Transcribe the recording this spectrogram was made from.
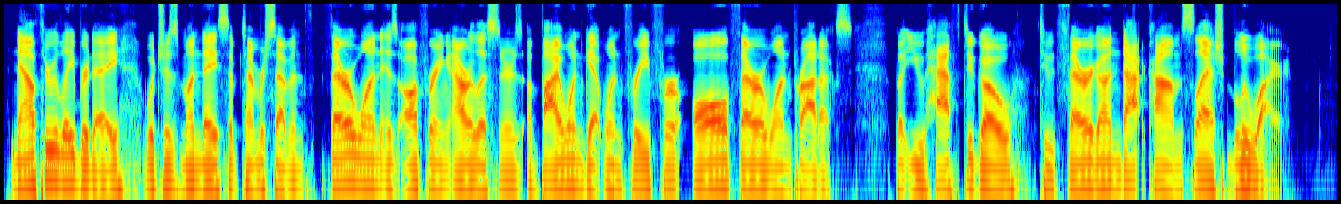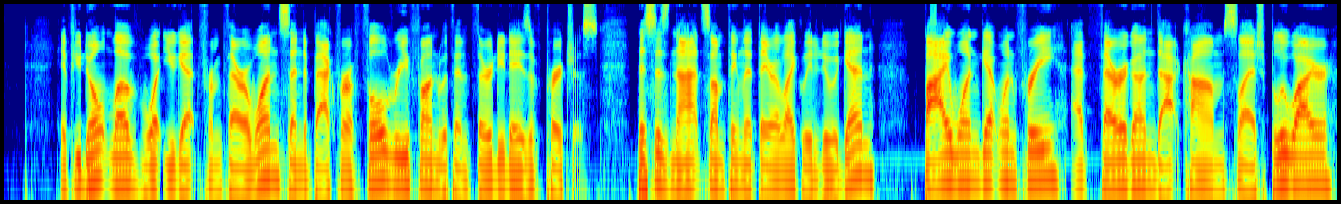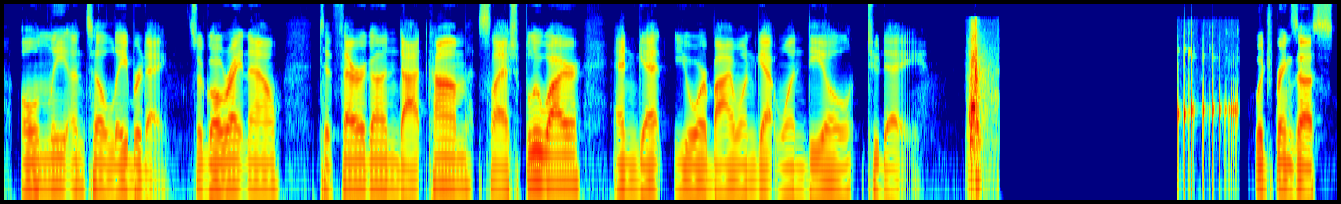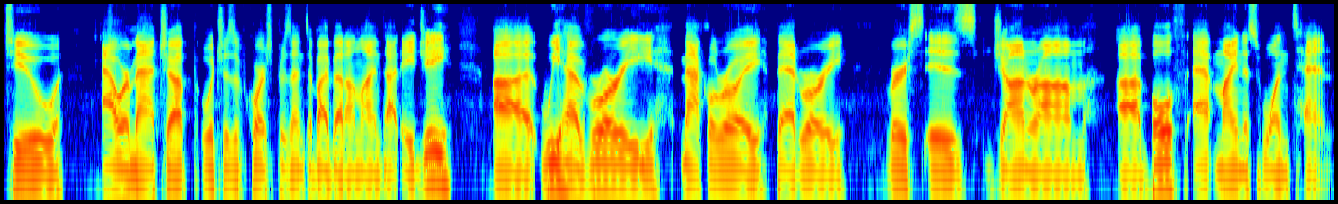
Now through Labor Day, which is Monday, September 7th, TheraOne is offering our listeners a buy one, get one free for all TheraOne products, but you have to go to theragun.com slash bluewire. If you don't love what you get from TheraOne, send it back for a full refund within 30 days of purchase. This is not something that they are likely to do again. Buy one, get one free at theragun.com slash bluewire only until Labor Day. So go right now to theragun.com slash bluewire and get your buy one, get one deal today. Which brings us to our matchup, which is, of course, presented by betonline.ag. Uh, we have Rory McIlroy, Bad Rory, versus John Rahm, uh, both at minus 110.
